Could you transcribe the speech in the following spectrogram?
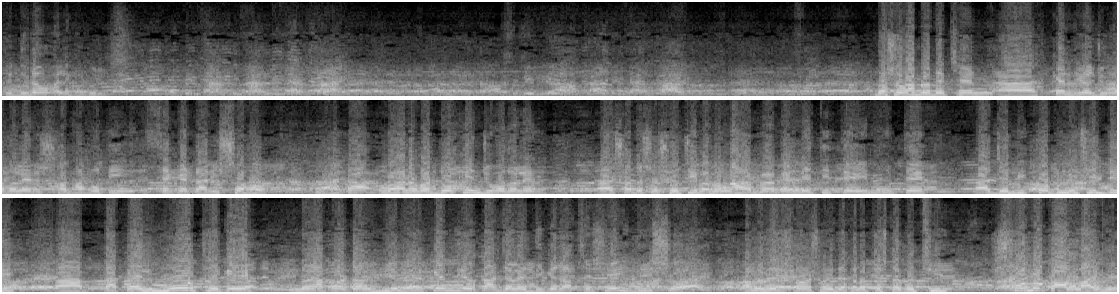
তুই দুটো মোবাইলে কি করিস? দর্শক, আপনারা দেখছেন কেন্দ্রীয় যুব দলের সভাপতি, সেক্রেটারি সহ ঢাকা মহানগর দক্ষিণ যুব দলের সদস্য সচিব এবং আহ্বায়কের নেতৃত্বে এই মুহূর্তে যে বিক্ষোভ মিছিলটি আহ, টাকরাইল মোড় থেকে নয়াপল্টন বিএনপির কেন্দ্রীয় কার্যালয়ের দিকে যাচ্ছে সেই দৃশ্য আপনাদের সরাসরি দেখানোর চেষ্টা করছি সমকাল লাইভে।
